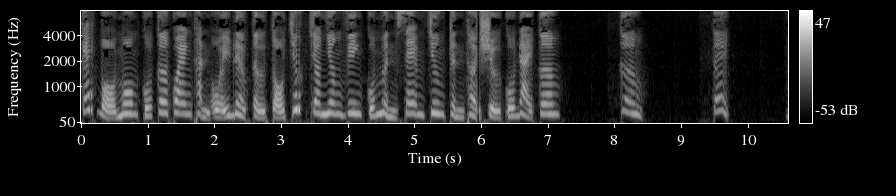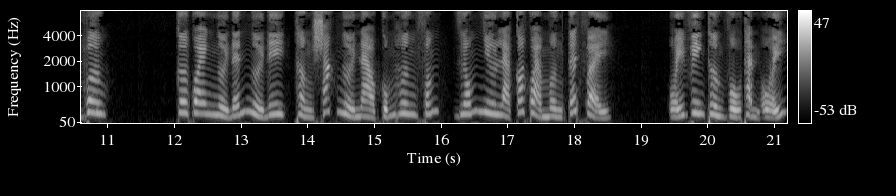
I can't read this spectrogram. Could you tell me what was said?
Các bộ môn của cơ quan thành ủy đều tự tổ chức cho nhân viên của mình xem chương trình thời sự của Đài Cơn. Cơn. T. Vâng. Cơ quan người đến người đi, thần sắc người nào cũng hưng phấn, giống như là có quà mừng Tết vậy. Ủy viên thường vụ thành ủy.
